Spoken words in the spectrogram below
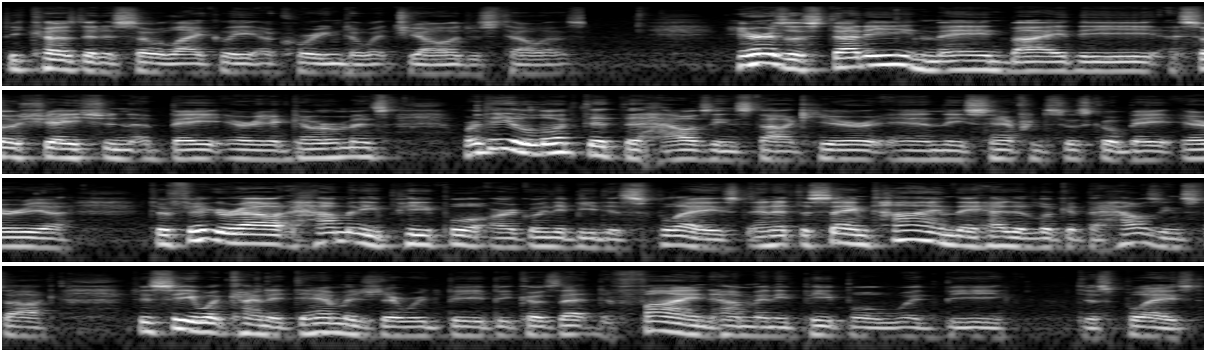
because it is so likely according to what geologists tell us. Here's a study made by the Association of Bay Area Governments where they looked at the housing stock here in the San Francisco Bay Area to figure out how many people are going to be displaced. And at the same time, they had to look at the housing stock to see what kind of damage there would be because that defined how many people would be displaced.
